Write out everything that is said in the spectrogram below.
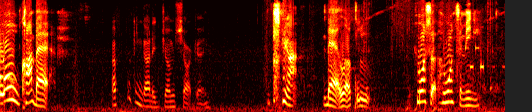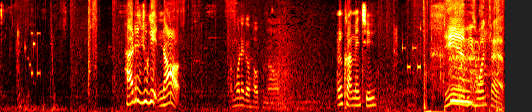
Oh, combat. I fucking got a jump shotgun. Bad luck, loot. Who wants a Who wants a mini? How did you get knocked? I'm gonna go help him out. I'm coming too. Damn, he's one tap.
